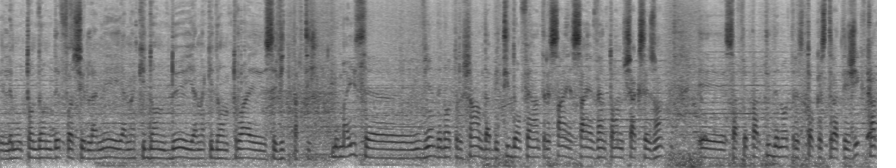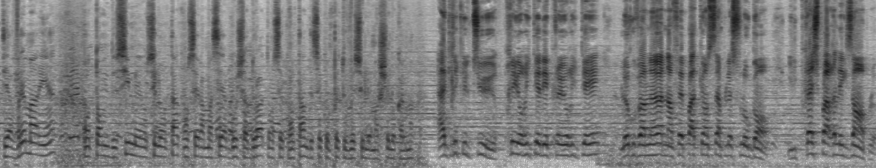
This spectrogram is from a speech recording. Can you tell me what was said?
Les moutons donnent deux fois sur l'année, il y en a qui donnent deux, il y en a qui donnent trois et c'est vite parti. Le maïs, euh, il vient de notre champ. D'habitude, on fait entre 100 et 120 tonnes chaque saison et ça fait partie de notre stock stratégique. Quand il n'y a vraiment rien, on tombe dessus, mais aussi longtemps qu'on s'est ramassé à gauche, à droite, on s'est content de ce qu'on peut trouver sur le marché localement. Agriculture, priorité des priorités, le gouverneur n'en fait pas qu'un simple slogan. Il prêche par l'exemple.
